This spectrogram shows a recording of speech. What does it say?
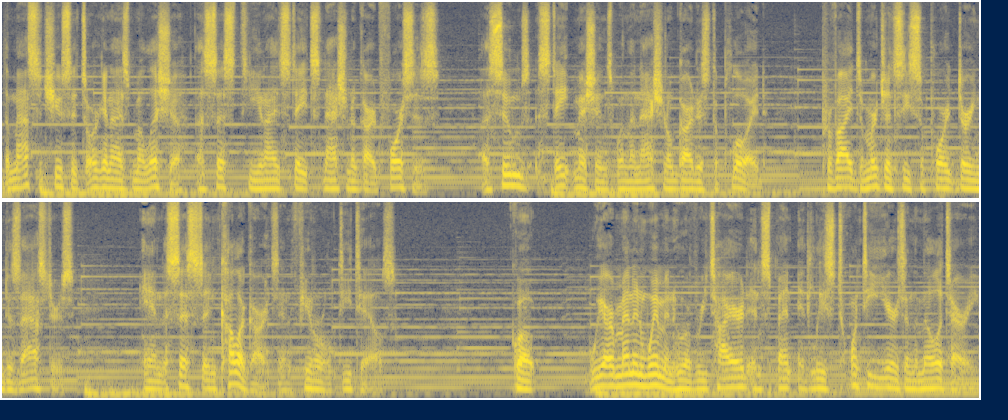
The Massachusetts Organized Militia assists the United States National Guard forces, assumes state missions when the National Guard is deployed, provides emergency support during disasters, and assists in color guards and funeral details. Quote, We are men and women who have retired and spent at least 20 years in the military,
